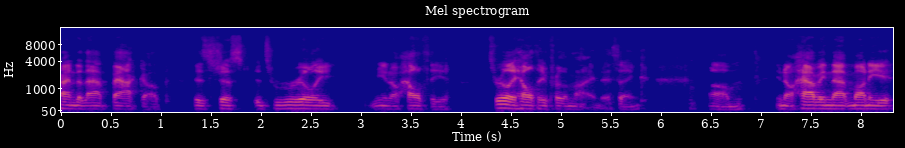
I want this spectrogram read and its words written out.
kind of that backup. It's just it's really you know healthy. It's really healthy for the mind. I think. Um, you know, having that money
